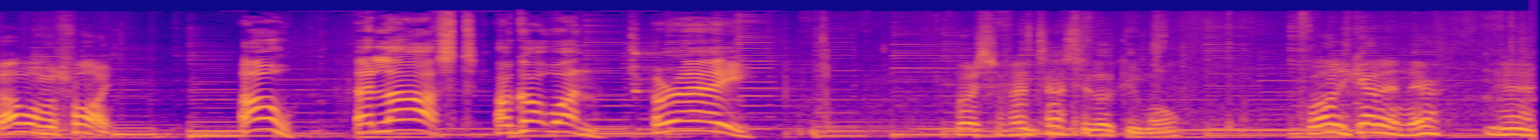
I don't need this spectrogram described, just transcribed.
That one was fine. Oh, at last! I got one! Hooray! Well, it's a fantastic looking wall. Well, he's get in there. Yeah.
